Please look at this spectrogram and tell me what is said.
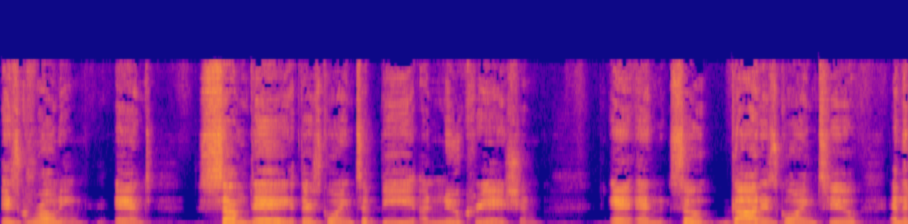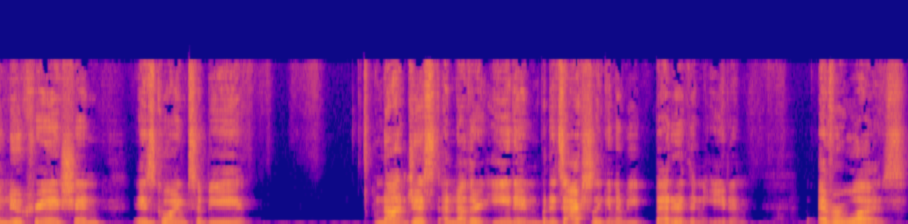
is groaning and someday there's going to be a new creation. And, and so God is going to, and the new creation is going to be not just another Eden, but it's actually going to be better than Eden ever was.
